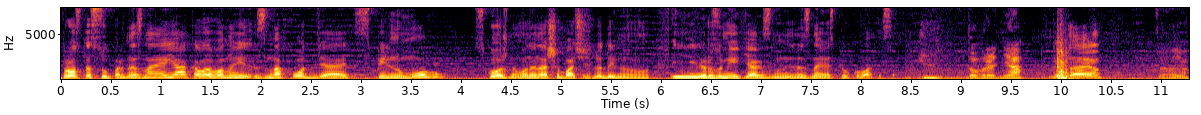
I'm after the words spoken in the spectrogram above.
просто супер. Не знаю як, але вони знаходять спільну мову з кожним. Вони наче бачать людину і розуміють, як з нею спілкуватися. Доброго дня. Вітаю. Вітаю.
